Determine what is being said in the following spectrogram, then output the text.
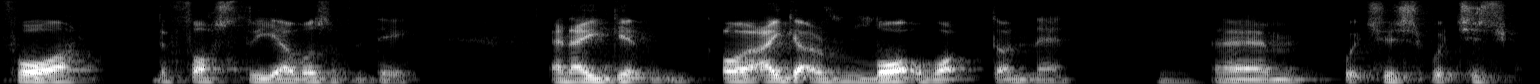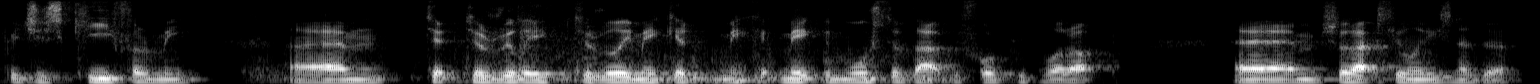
for the first three hours of the day and I get or I get a lot of work done then, um, which is which is which is key for me um, to, to really to really make it make it make the most of that before people are up. Um, so that's the only reason I do it.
